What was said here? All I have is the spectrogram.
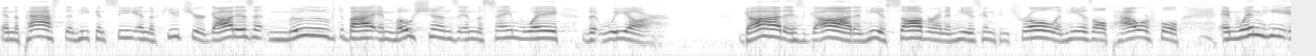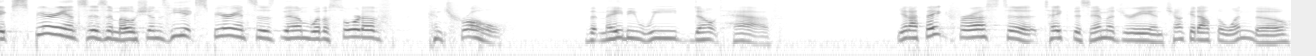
in the past and he can see in the future. God isn't moved by emotions in the same way that we are. God is God and He is sovereign and He is in control and He is all powerful. And when He experiences emotions, He experiences them with a sort of control that maybe we don't have. Yet I think for us to take this imagery and chunk it out the window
